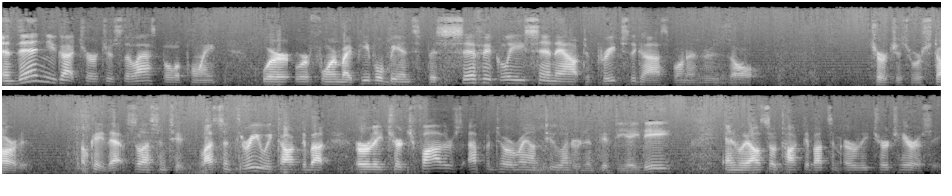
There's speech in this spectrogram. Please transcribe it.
And then you got churches, the last bullet point, were, were formed by people being specifically sent out to preach the gospel, and as a result, churches were started. Okay, that's lesson two. Lesson three, we talked about early church fathers up until around 250 AD, and we also talked about some early church heresies.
